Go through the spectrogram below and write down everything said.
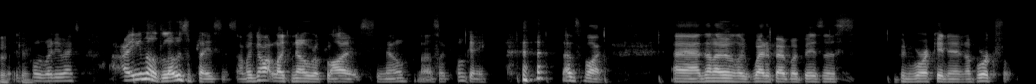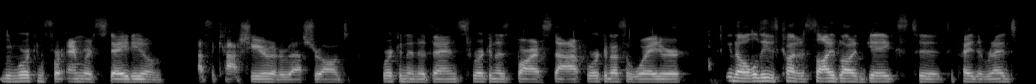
Okay. It's called Radio X. I emailed loads of places and I got like no replies, you know? And I was like, okay, that's fine. Uh, and then I was like, went about my business. I've been working in, I've worked for, been working for Emirates Stadium as a cashier at a restaurant, working in events, working as bar staff, working as a waiter, you know, all these kind of sideline gigs to, to pay the rent.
